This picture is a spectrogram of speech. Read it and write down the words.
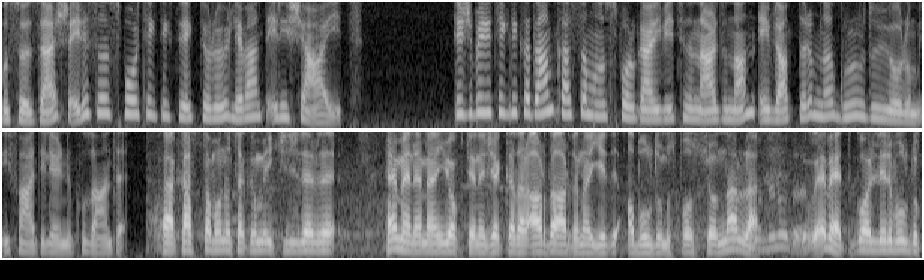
Bu sözler Elazığ Spor Teknik Direktörü Levent Eriş'e ait. Tecrübeli teknik adam Kastamonu Spor galibiyetinin ardından evlatlarımla gurur duyuyorum ifadelerini kullandı. Kastamonu takımı ikincilerde hemen hemen yok denecek kadar ardı ardına yedi, bulduğumuz pozisyonlarla evet golleri bulduk.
